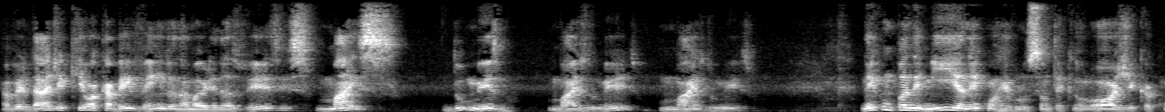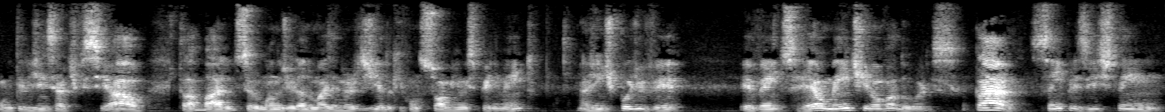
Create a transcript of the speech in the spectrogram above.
A verdade é que eu acabei vendo, na maioria das vezes, mais do mesmo. Mais do mesmo, mais do mesmo. Nem com pandemia, nem com a revolução tecnológica, com inteligência artificial, trabalho do ser humano gerando mais energia do que consome em um experimento, a gente pôde ver eventos realmente inovadores. Claro, sempre existem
